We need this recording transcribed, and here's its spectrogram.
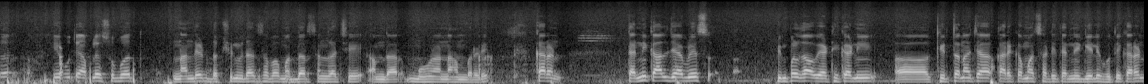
तर हे होते आपल्यासोबत नांदेड दक्षिण विधानसभा मतदारसंघाचे आमदार मोहनाना हंबर्डे. कारण त्यांनी काल ज्यावेळेस पिंपळगाव या ठिकाणी कीर्तनाच्या कार्यक्रमासाठी त्यांनी गेले होते. कारण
